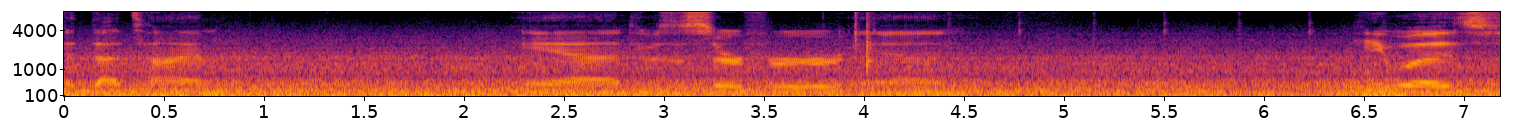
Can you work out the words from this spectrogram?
at that time and he was a surfer and he was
